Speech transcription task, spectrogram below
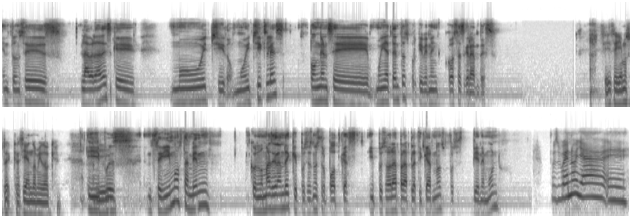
Entonces, la verdad es que muy chido, muy chicles. Pónganse muy atentos porque vienen cosas grandes. Sí, seguimos cre- creciendo, mi doc. Y pues seguimos también con lo más grande que pues es nuestro podcast. Y pues ahora para platicarnos pues viene Moon. Pues bueno, ya, eh,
